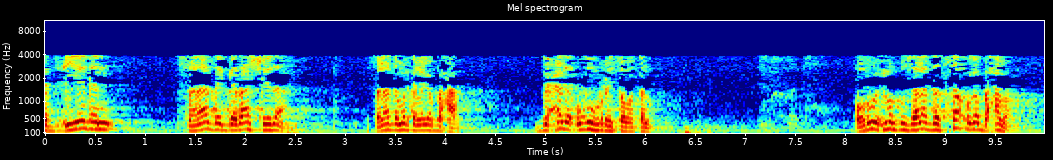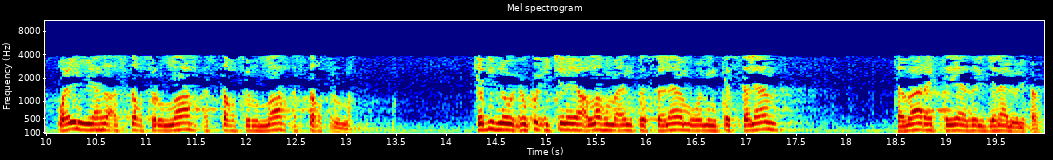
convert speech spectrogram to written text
Adciyadan salaada gadaasheeda ah salaadda marka laga baxaa ducada ugu horeysa waa tan. Oo ruux markuu salaadda saa uga baxaba waa inuu yidhahdo astaqfir ullah astaqfir ullah astaqfir ullah kadibna wuxuu ku xijinaya allahuma anta asalaam wa minka asalaam tabaarakta ya da ljalaali walikraam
